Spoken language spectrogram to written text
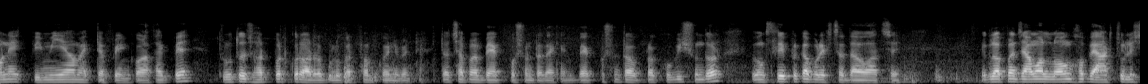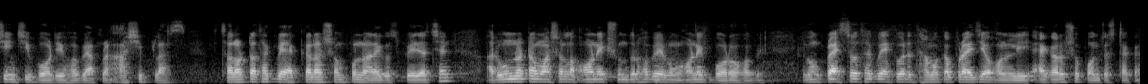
অনেক প্রিমিয়াম একটা প্রিন্ট করা থাকবে। দ্রুত ঝটপট করে অর্ডারগুলো কনফার্ম করে নেবেন। এটা হচ্ছে আপনার ব্যাক পোষণটা দেখেন। ব্যাক পোষণটা আপনার খুবই সুন্দর এবং স্লিপের কাপড় এক্সট্রা দেওয়া আছে। এগুলো আপনার জামার লং হবে, আটচল্লিশ ইঞ্চি বডি হবে, আপনার আশি প্লাস সালোয়ারটা থাকবে এক কালার সম্পূর্ণ আরেকজ পেয়ে যাচ্ছেন। আর অন্যটা মাসাল্লাহ অনেক সুন্দর হবে এবং অনেক বড় হবে। এবং প্রাইসটাও থাকবে একেবারে ধামাকা প্রাইজে অনলি এগারোশো পঞ্চাশ টাকা।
